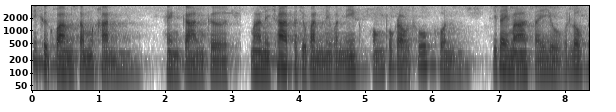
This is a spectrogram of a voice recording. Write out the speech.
นี่คือความสำคัญแห่งการเกิดมาในชาติปัจจุบันในวันนี้ของพวกเราทุกคนที่ได้มาอาศัยอยู่บนโลกใบ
